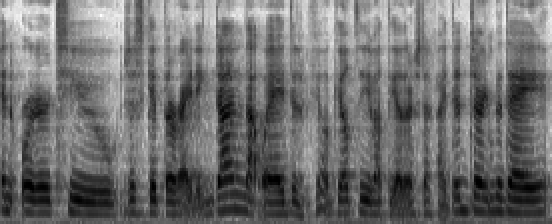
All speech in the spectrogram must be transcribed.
in order to just get the writing done. That way I didn't feel guilty about the other stuff I did during the day.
